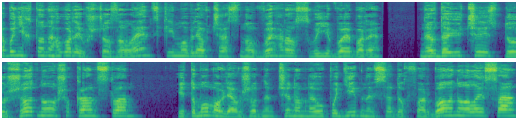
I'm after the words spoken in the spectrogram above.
аби ніхто не говорив, що Зеленський, мовляв, чесно виграв свої вибори, не вдаючись до жодного шуканства, і тому, мовляв, жодним чином не уподібнився до фарбованого лиса,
